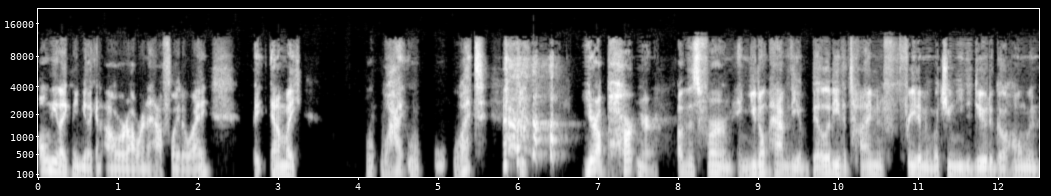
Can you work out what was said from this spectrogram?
only like maybe like an hour, hour and a half flight away. And I'm like, why? What? You're a partner of this firm and you don't have the ability, the time and freedom and what you need to do to go home and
